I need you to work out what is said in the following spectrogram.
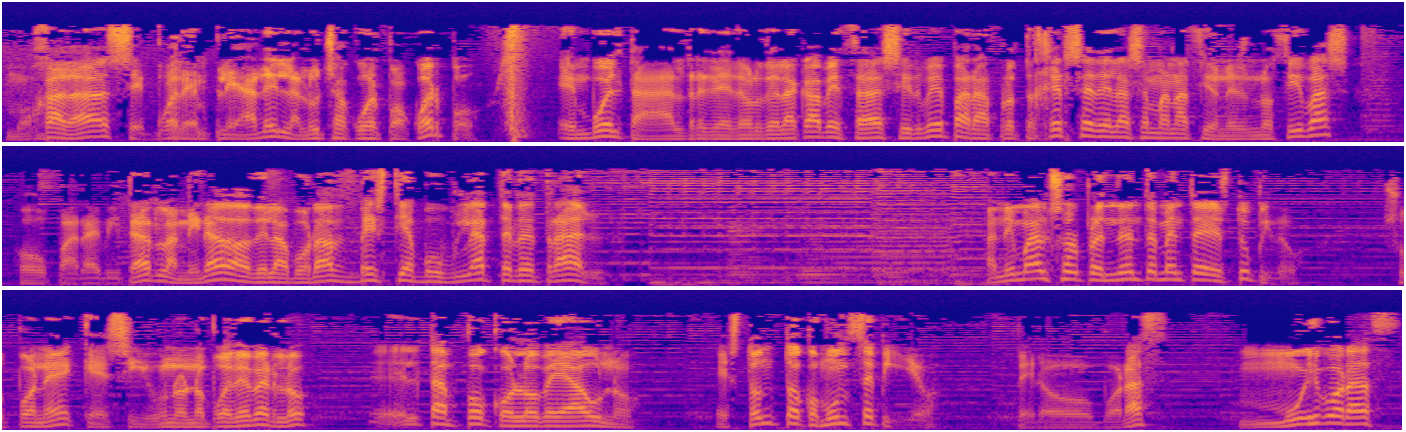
Mojada se puede emplear en la lucha cuerpo a cuerpo. Envuelta alrededor de la cabeza sirve para protegerse de las emanaciones nocivas o para evitar la mirada de la voraz bestia bublateretral. Animal sorprendentemente estúpido. Supone que si uno no puede verlo, él tampoco lo ve a uno. Es tonto como un cepillo, pero voraz, muy voraz.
